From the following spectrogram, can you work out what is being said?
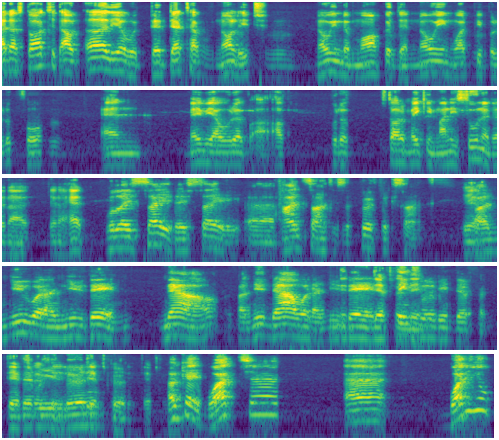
had I started out earlier with that, that type of knowledge, mm. knowing the market and knowing what people look for, Mm. and maybe I would have I, would have started making money sooner than I than I had. Well, they say they say uh, hindsight is a perfect science. If I knew what I knew then, now if I knew now what I knew It- then, definitely. things would have been different. Definitely, be learning curve. definitely, definitely. Okay, what uh, uh, what are your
